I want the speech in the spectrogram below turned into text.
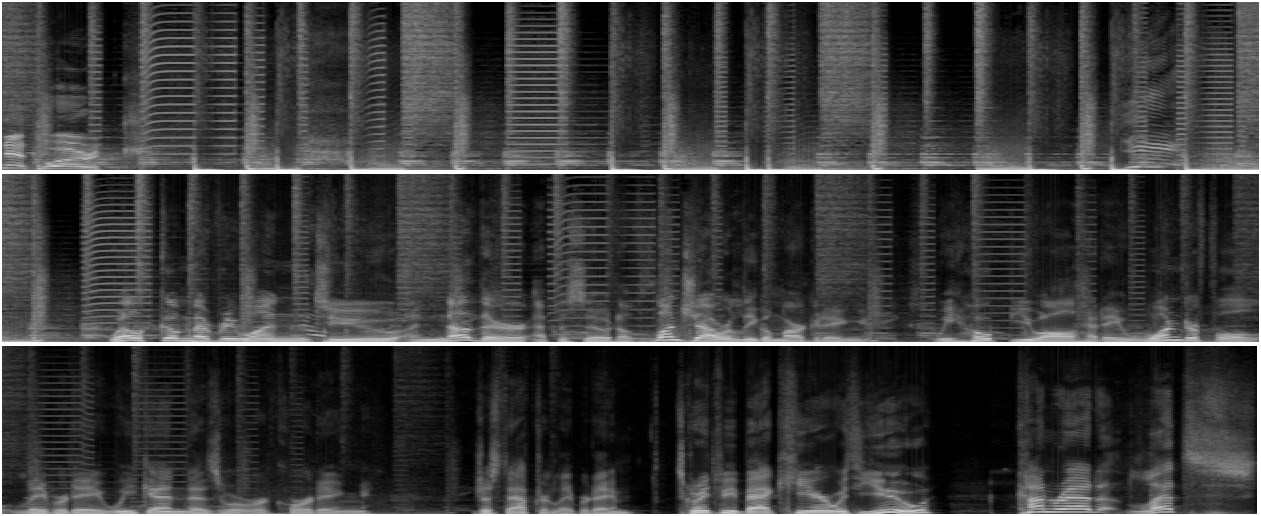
Network. Welcome, everyone, to another episode of Lunch Hour Legal Marketing. We hope you all had a wonderful Labor Day weekend as we're recording just after Labor Day. It's great to be back here with you. Conrad, let's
